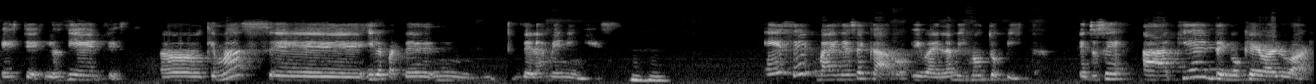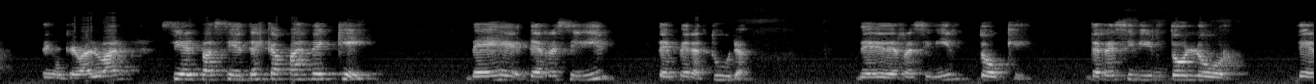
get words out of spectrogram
este, los dientes, uh, ¿qué más? Eh, y la parte de, las meninges. Ese va en ese carro y va en la misma autopista. Entonces, ¿a quién tengo que evaluar? Tengo que evaluar si el paciente es capaz de qué? De, de recibir temperatura, de, recibir toque, de recibir dolor, de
